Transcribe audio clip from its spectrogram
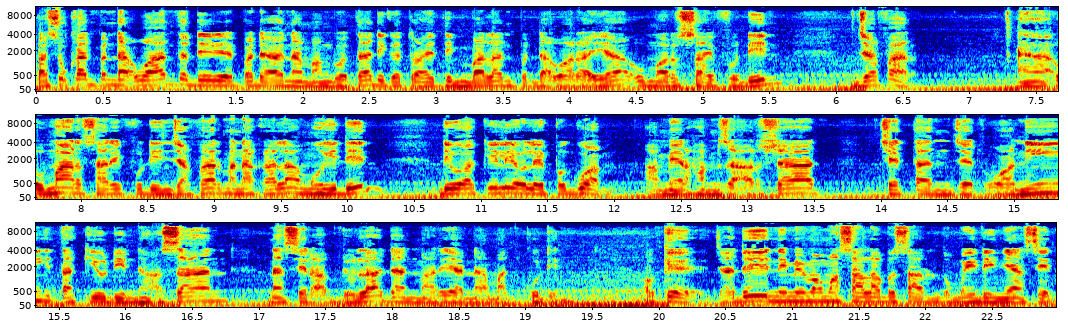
Pasukan pendakwaan terdiri daripada enam anggota diketuai Timbalan Pendakwa Raya Umar Saifuddin Jafar uh, Umar Sarifuddin Jafar manakala Muhyiddin diwakili oleh peguam Amir Hamzah Arshad, Cetan Jetwani, Takiuddin Hasan, Nasir Abdullah dan Mariana Matkudin. Okey, jadi ini memang masalah besar untuk Muhyiddin Yassin.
